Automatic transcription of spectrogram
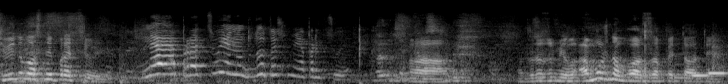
Чи він у вас не працює? Не працює, ну дотично не працює. А, зрозуміло. А можна вас запитати?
